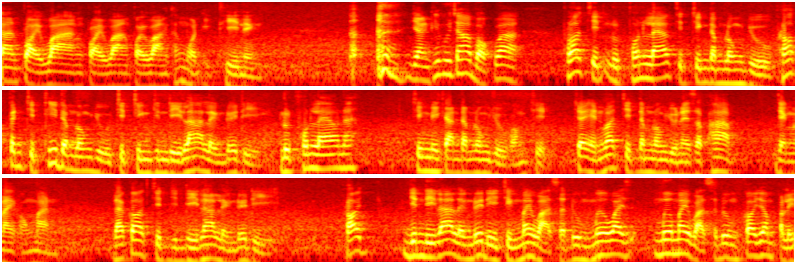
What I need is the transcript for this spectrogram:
การปล่อยวาง ปล่อยวาง ปล่อยวางทั้งหมดอีกทีหนึ่งอย่างที่พระเจ้าบอกว่า เพราะจิตหลุดพ้นแล้วจิตจึงดำรงอยู่ เพราะเป็นจิตที่ดำรงอยู่จิตจึงยินดีล่าเริงด้วยดี หลุดพ้นแล้วนะ จึงมีการดำรงอยู่ของจิต จะเห็นว่าจิตดำรงอยู่ในสภาพอย่างไรของมัน แล้วก็จิตยินดีล่าเริงด้วยดี เพราะ ยินดีล่าเริงด้วยดีจึงไม่หวาดสะดุ้งเมื่อไหวเมื่อไม่หวาดสะดุ้งก็ย่อมปริ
